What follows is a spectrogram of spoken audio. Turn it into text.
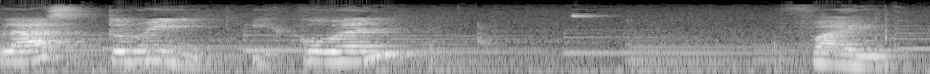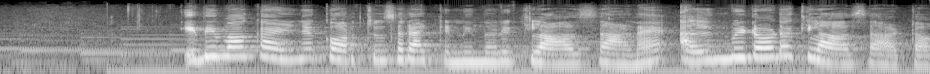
plus three equal five. ഇതിവ കഴിഞ്ഞ കുറച്ച് ദിവസം അറ്റൻഡ് ചെയ്യുന്ന ഒരു ക്ലാസ് ആണ് അൽബിഡോയുടെ ക്ലാസ് ആട്ടോ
